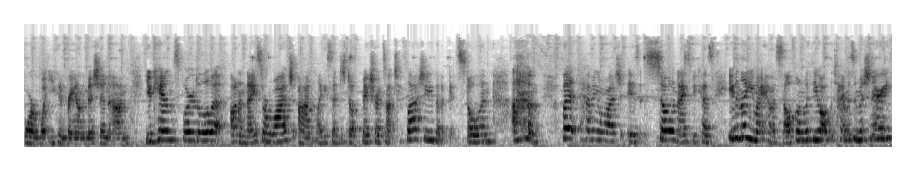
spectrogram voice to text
for what you can bring on the mission. Um, you can splurge a little bit on a nicer watch. Um, like I said, just don't make sure it's not too flashy that it gets stolen. Um, but having a watch is so nice because even though you might have a cell phone with you all the time as a missionary,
